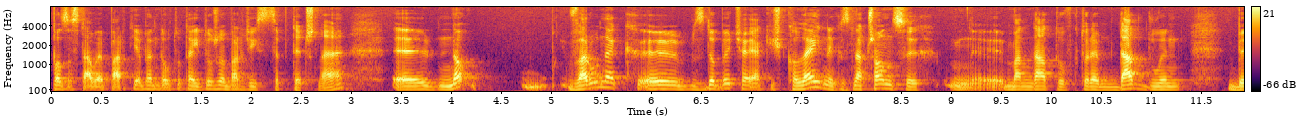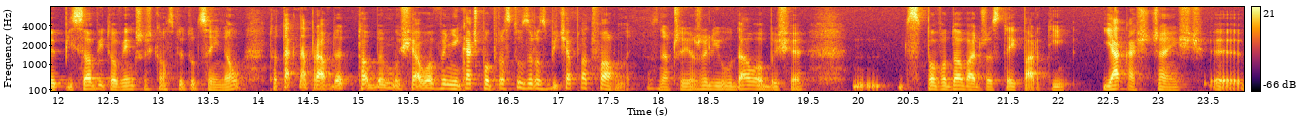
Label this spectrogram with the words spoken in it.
pozostałe partie będą tutaj dużo bardziej sceptyczne. Y, No, warunek y, zdobycia jakichś kolejnych znaczących y, mandatów, które dadłyby PiSowi tą większość konstytucyjną, to tak naprawdę to by musiało wynikać po prostu z rozbicia Platformy. To znaczy, jeżeli udałoby się mm, spowodować, że z tej partii jakaś część y,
